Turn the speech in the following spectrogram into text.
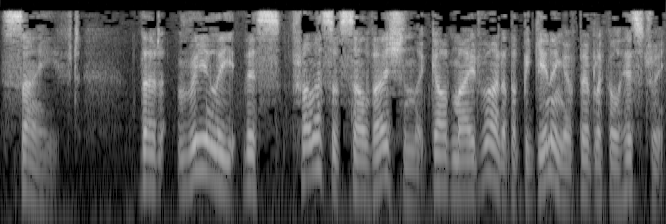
saved. That really this promise of salvation that God made right at the beginning of biblical history,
